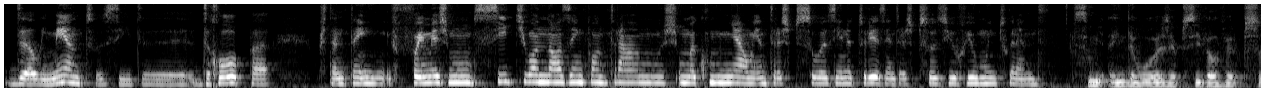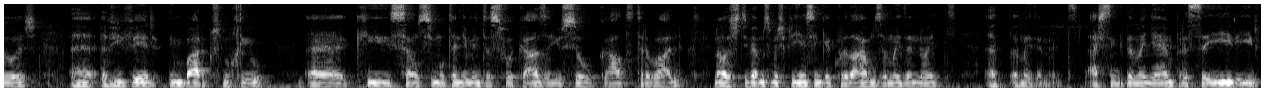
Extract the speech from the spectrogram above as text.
de alimentos e de, de roupa. Portanto, tem, foi mesmo um sítio onde nós encontramos uma comunhão entre as pessoas e a natureza, entre as pessoas e o rio muito grande. Sim, ainda hoje é possível ver pessoas uh, a viver em barcos no rio uh, que são simultaneamente a sua casa e o seu local de trabalho. Nós tivemos uma experiência em que acordámos à meia da noite à meia da noite, às 5 da manhã, para sair e ir,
